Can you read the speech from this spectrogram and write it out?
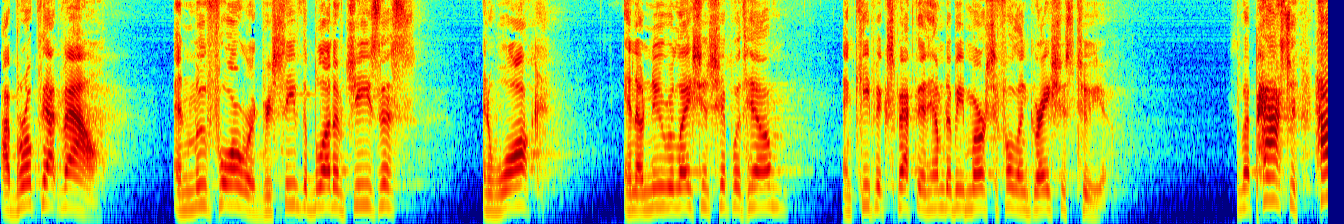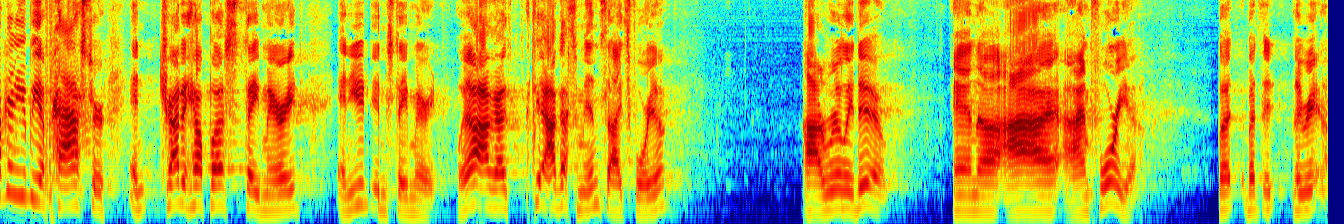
I broke that vow and move forward, receive the blood of Jesus, and walk in a new relationship with Him and keep expecting Him to be merciful and gracious to you. But, Pastor, how can you be a pastor and try to help us stay married and you didn't stay married? Well, I got, I got some insights for you. I really do. And uh, I, I'm for you. But, but the, the,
